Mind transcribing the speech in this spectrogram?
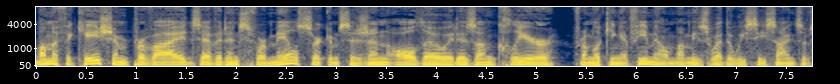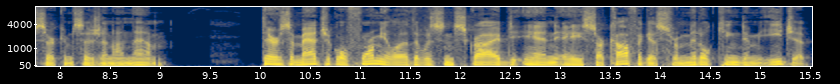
Mummification provides evidence for male circumcision, although it is unclear from looking at female mummies whether we see signs of circumcision on them. There's a magical formula that was inscribed in a sarcophagus from Middle Kingdom Egypt,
